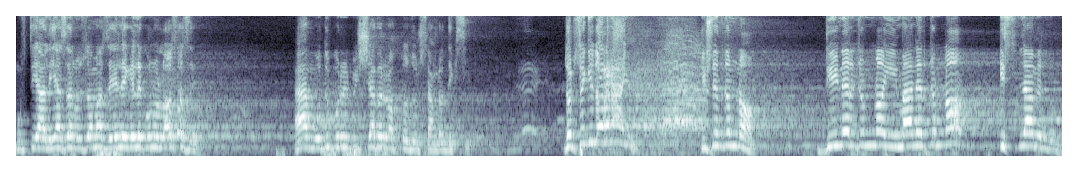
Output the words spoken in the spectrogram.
মুফতি আলী হাসান উসামা জেলে গেলে কোনো লস আছে? হ্যাঁ মধুপুরের বিশ্বাবের রক্ত ধরছে আমরা দেখছি। ধরছে কি ধরে নাই? কিসের জন্য? দিনের জন্য, ইমানের জন্য, ইসলামের জন্য।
